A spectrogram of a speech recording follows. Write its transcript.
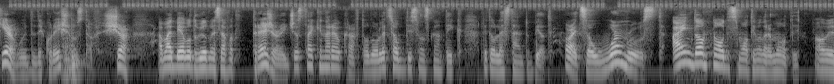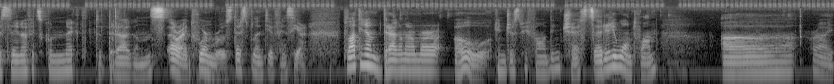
here with the decorational stuff. Sure, I might be able to build myself a treasury, just like in a Railcraft, although let's hope this one's gonna take a little less time to build. Alright, so Wyrmroost. I don't know this mod even remotely. Obviously enough, it's connected to dragons. Alright, Wyrmroost. There's plenty of things here. Platinum Dragon Armor. Oh, can just be found in chests. I really want one. Uh, right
